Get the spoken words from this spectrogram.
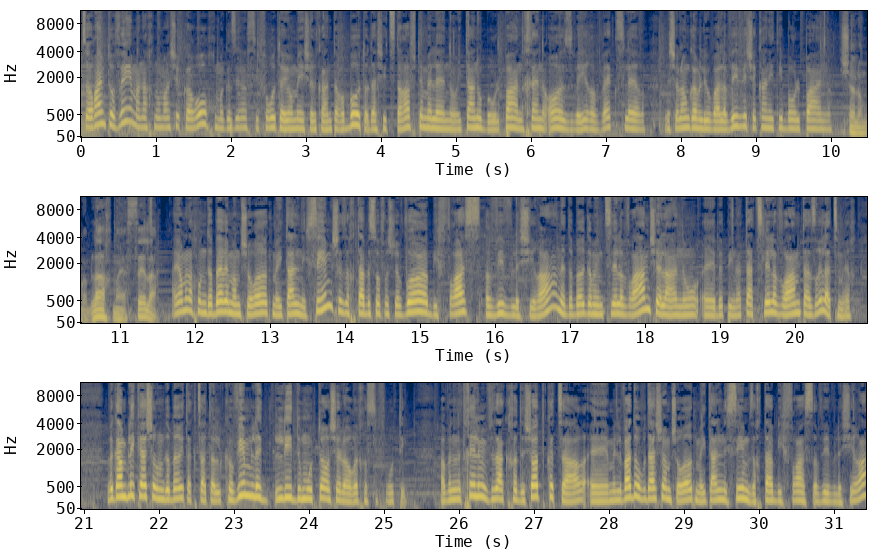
צהריים טובים, אנחנו מה שכרוך, מגזין הספרות היומי של כאן תרבות, תודה שהצטרפתם אלינו, איתנו באולפן חן עוז ואירה וקסלר, ושלום גם ליובל אביבי שכאן איתי באולפן. שלום גם לך, יעשה לה? היום אנחנו נדבר עם המשוררת מיטל ניסים, שזכתה בסוף השבוע בפרס אביב לשירה. נדבר גם עם צליל אברהם שלנו, אה, בפינתה צליל אברהם, תעזרי לעצמך. וגם בלי קשר נדבר איתה קצת על קווים לדמותו של העורך הספרותי. אבל נתחיל עם מבזק חדשות קצר. אה, מלבד העובדה שהמשוררת מיטל ניסים זכתה בפרס אביב לשירה,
